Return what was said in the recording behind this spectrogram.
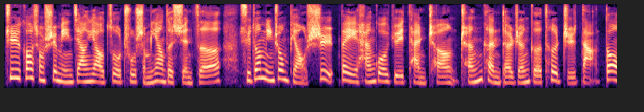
至于高雄市民将要做出什么样的选择，许多民众表示被韩国瑜坦诚诚恳的人格特质打动。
